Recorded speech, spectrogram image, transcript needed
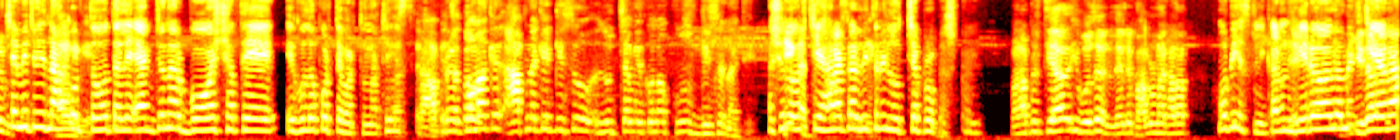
লুচ্চামি যদি না? করতো তাহলে একজনের বউয়ের সাথে এগুলো করতে পারতো না ঠিক আছে? আপনি তোমাকে আপনাকে কিছু লুচ্চামির কোনো কুচ দিছে নাকি? আসলে ওর চেহারাটার ভিতরে লুচ্চা প্রকাশ পায়। মানে আপনি চেহারা কি বোঝেন যে ভালো না খারাপ? অবভিয়াসলি কারণ হিরো আলমের চেহারা।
